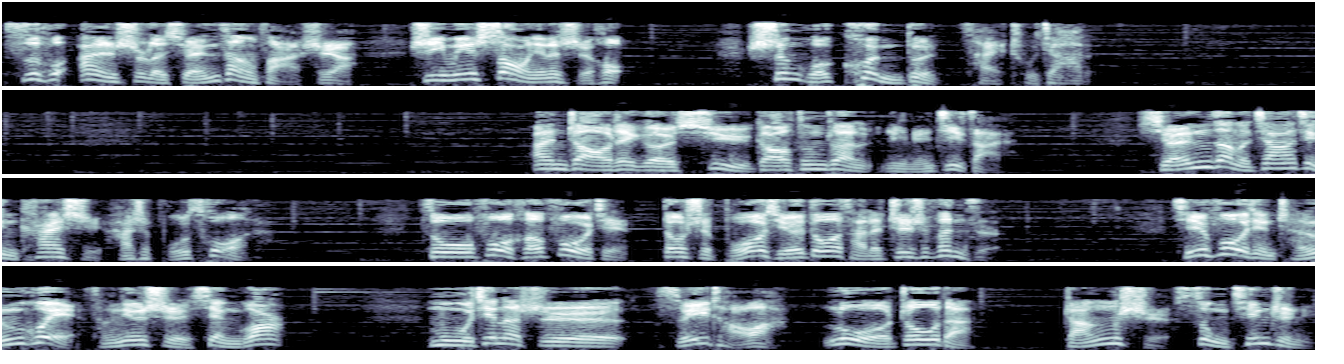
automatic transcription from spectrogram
似乎暗示了玄奘法师啊是因为少年的时候生活困顿才出家的。按照这个《续高僧传》里面记载，玄奘的家境开始还是不错的，祖父和父亲都是博学多才的知识分子。其父亲陈慧曾经是县官，母亲呢是隋朝啊洛州的长史宋钦之女。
